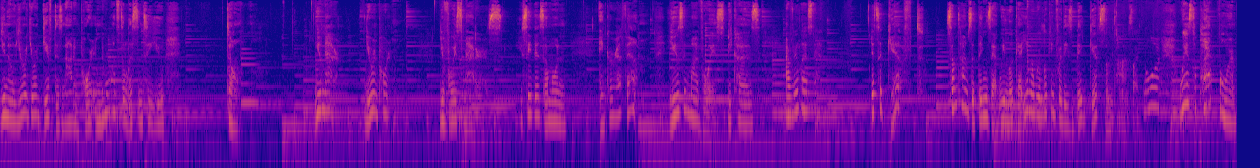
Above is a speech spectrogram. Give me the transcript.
you know, your your gift is not important. Who wants to listen to you? Don't. You matter. You're important. Your voice matters. You see this? I'm on Anchor FM using my voice because I realized that it's a gift. Sometimes the things that we look at, you know, we're looking for these big gifts sometimes, like, Lord, where's the platform?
